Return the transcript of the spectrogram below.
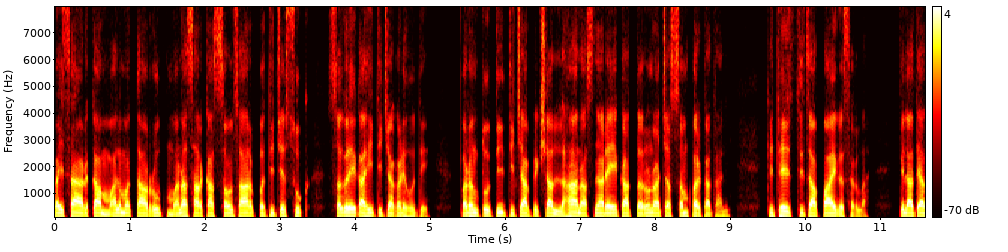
पैसा अडका मालमत्ता रूप मनासारखा संसार पतीचे सुख सगळे काही तिच्याकडे होते. परंतु ती तिच्यापेक्षा लहान असणाऱ्या एका तरुणाच्या संपर्कात आली. तिथेच तिचा पाय घसरला. तिला त्या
